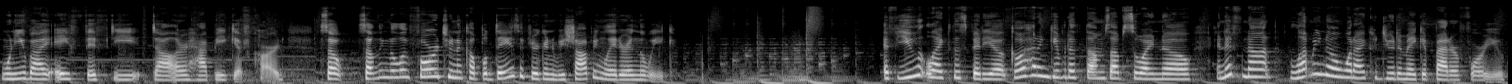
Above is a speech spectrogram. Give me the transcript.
when you buy a $50 happy gift card. So something to look forward to in a couple days if you're going to be shopping later in the week. If you liked this video, go ahead and give it a thumbs up so I know, and if not, let me know what I could do to make it better for you.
